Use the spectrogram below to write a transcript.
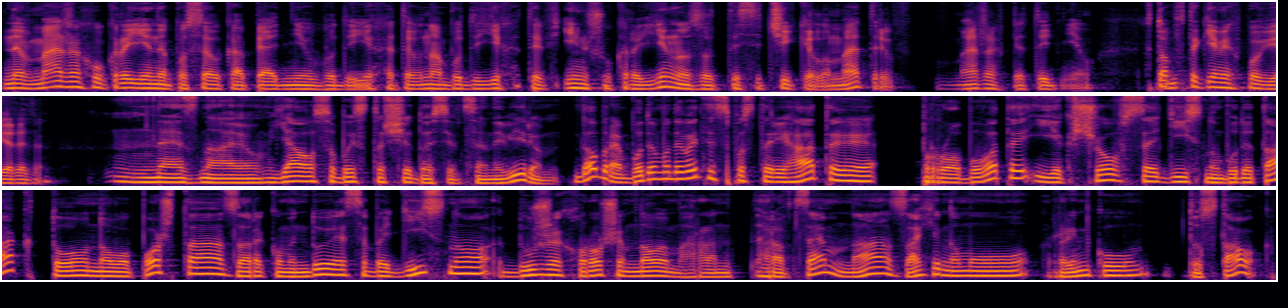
не в межах України посилка 5 днів буде їхати, вона буде їхати в іншу країну за тисячі кілометрів в межах п'яти днів. Хто б в таке міг повірити? Не знаю. Я особисто ще досі в це не вірю. Добре, будемо дивитись, спостерігати, пробувати. І якщо все дійсно буде так, то нова пошта зарекомендує себе дійсно дуже хорошим новим гравцем на західному ринку доставок.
